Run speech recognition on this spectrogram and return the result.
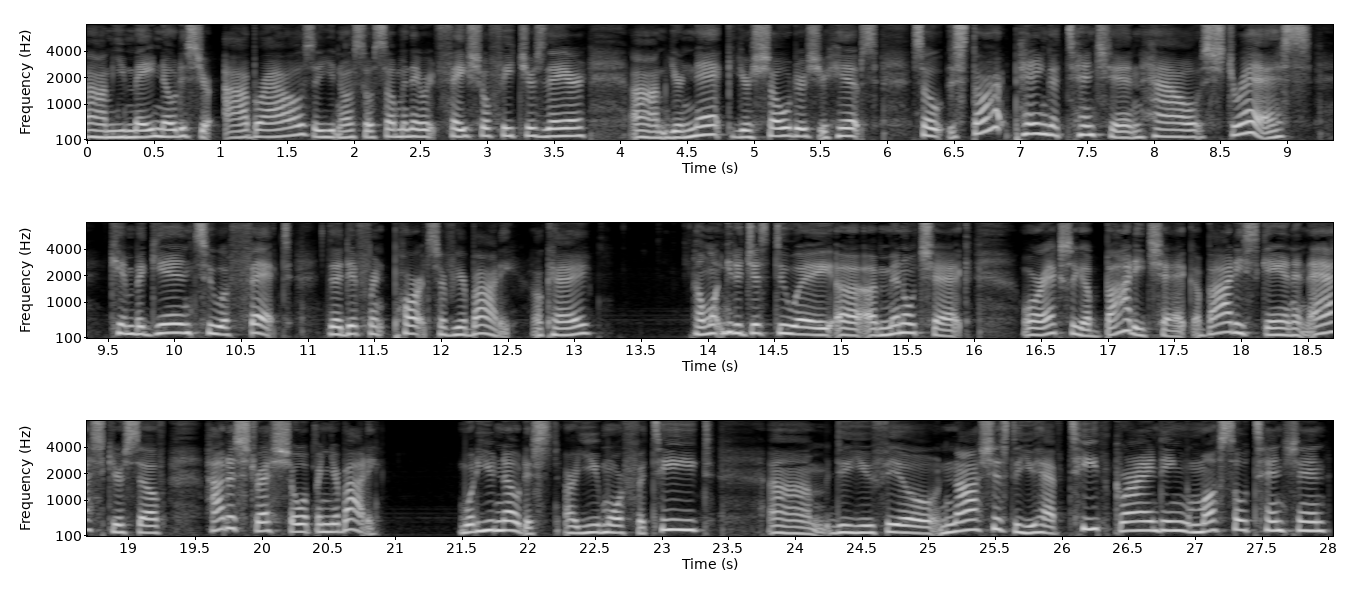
Um, you may notice your eyebrows, you know, so some of their facial features there, um, your neck, your shoulders, your hips. So start paying attention how stress can begin to affect the different parts of your body. Okay. I want you to just do a, a, a, mental check or actually a body check, a body scan and ask yourself, how does stress show up in your body? What do you notice? Are you more fatigued? Um, do you feel nauseous? Do you have teeth grinding, muscle tension,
